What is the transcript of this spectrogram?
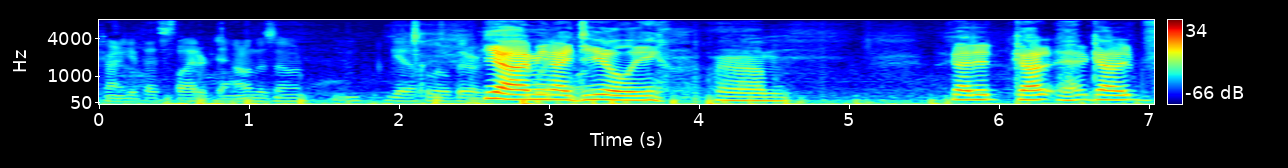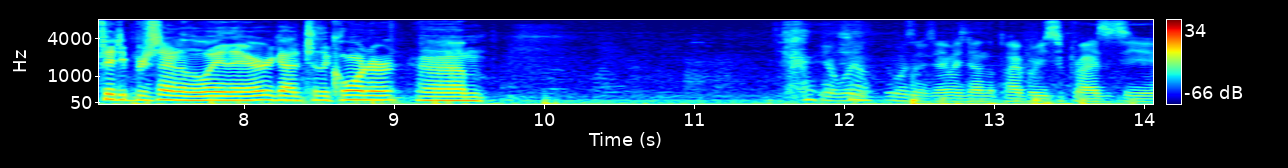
Trying to get that slider down in the zone, get up a little bit. or- yeah, I mean, ideally, um, got it got got it fifty percent of the way there. Got it to the corner. Um, Yeah, it wasn't, it wasn't exactly down the pipe. Were you surprised to see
